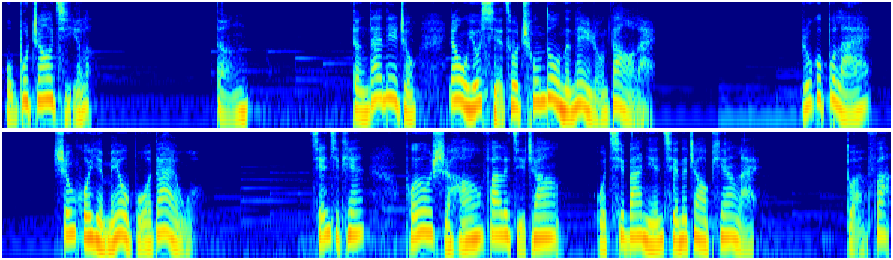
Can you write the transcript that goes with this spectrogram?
我不着急了。等，等待那种让我有写作冲动的内容到来。如果不来，生活也没有薄待我。前几天，朋友史航发了几张我七八年前的照片来，短发，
